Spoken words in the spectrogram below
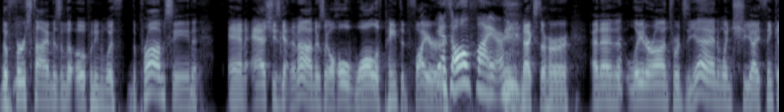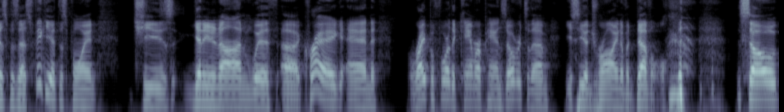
mm-hmm. first time is in the opening with the prom scene and as she's getting it on, there's like a whole wall of painted fire Yeah, it's all fire. next to her. And then later on, towards the end, when she, I think, has possessed Vicky at this point, she's getting it on with uh, Craig. And right before the camera pans over to them, you see a drawing of a devil. so,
